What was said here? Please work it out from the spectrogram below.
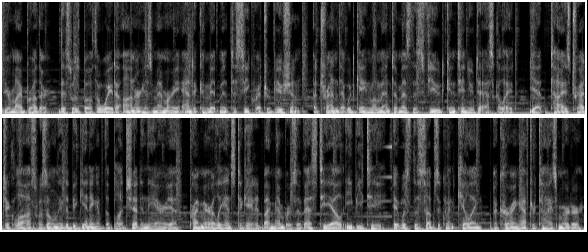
You're My Brother. This was both a way to honor his memory and a commitment to seek retribution, a trend that would gain momentum as this feud continued to escalate. Yet, Ty's tragic loss was only the beginning of the bloodshed in the area, primarily instigated by members of STL EBT. It was the subsequent killing, occurring after Ty's murder,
